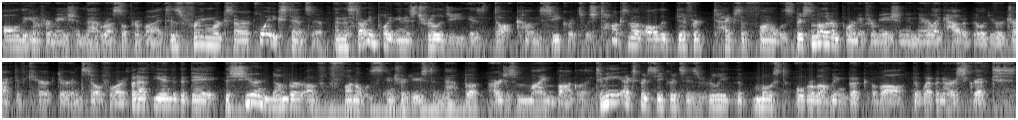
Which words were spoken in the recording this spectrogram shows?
all the information that Russell provides. His frameworks are quite extensive, and the starting point in his trilogy is Dotcom Secrets, which talks about all the different types of funnels. There's some other important information in there, like like how to build your attractive character and so forth. But at the end of the day, the sheer number of funnels introduced in that book are just mind boggling. To me, Expert Secrets is really the most overwhelming book of all. The webinar script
